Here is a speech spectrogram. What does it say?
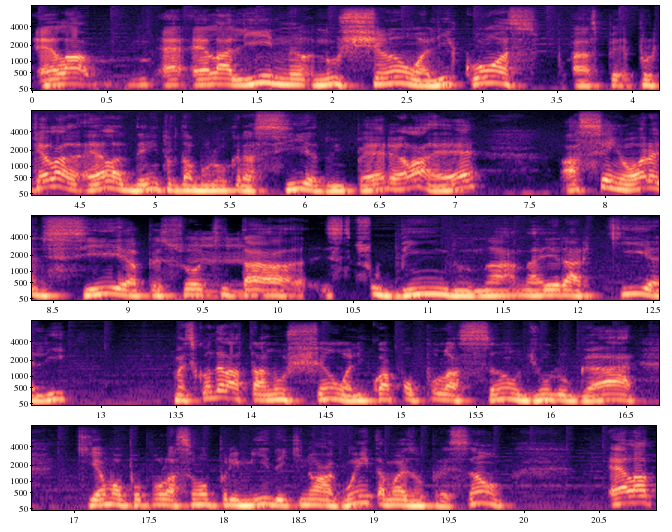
Ela, é, ela ali no, no chão, ali com as, as... Porque ela, ela dentro da burocracia do Império, ela é a senhora de si, a pessoa uhum. que está subindo na, na hierarquia ali, mas quando ela está no chão ali com a população de um lugar que é uma população oprimida e que não aguenta mais opressão, ela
